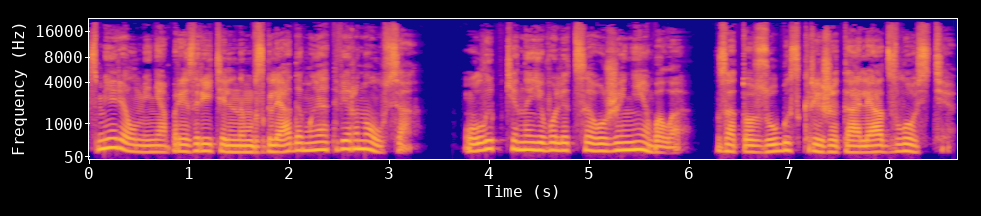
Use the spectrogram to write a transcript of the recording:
Смерил меня презрительным взглядом и отвернулся. Улыбки на его лице уже не было, зато зубы скрежетали от злости.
